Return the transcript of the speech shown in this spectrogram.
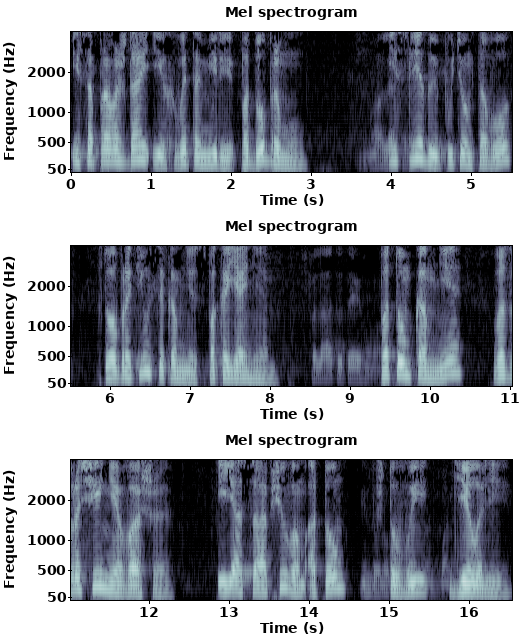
и сопровождай их в этом мире по-доброму и следуй путем того, кто обратился ко мне с покаянием. Потом ко мне возвращение ваше, и я сообщу вам о том, что вы делали.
